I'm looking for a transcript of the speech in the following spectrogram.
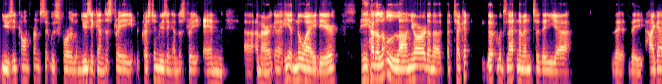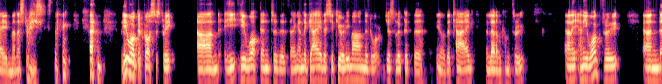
music conference. It was for the music industry, the Christian music industry in uh, America. He had no idea. He had a little lanyard and a, a ticket that was letting him into the uh, the the Haggai Ministries thing. and he walked across the street and he, he walked into the thing and the guy, the security man, the door just looked at the you know the tag and let him come through. And he, and he walked through, and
